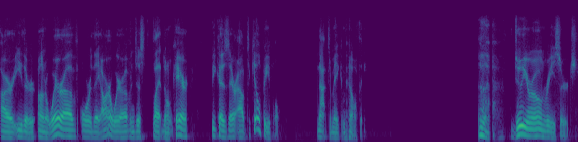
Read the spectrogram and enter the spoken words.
are either unaware of or they are aware of and just flat don't care because they're out to kill people, not to make them healthy. Do your own research.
